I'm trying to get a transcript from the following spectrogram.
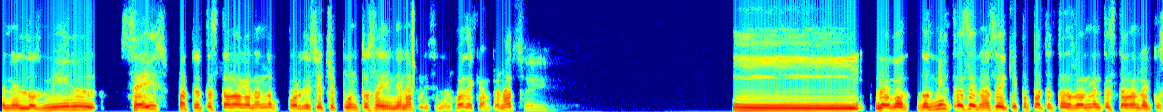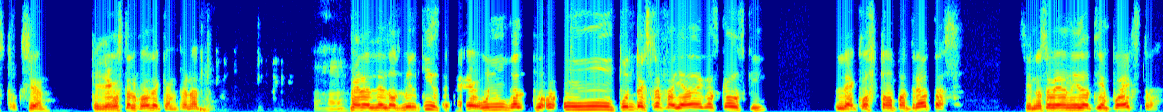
en el 2006 Patriota estaba ganando por 18 puntos a Indianapolis en el juego de campeonato. Sí. Y luego, 2013, en ese equipo Patriotas realmente estaba en reconstrucción, que llegó hasta el juego de campeonato. Pero el del 2015, un, un punto extra fallado de Goskowski le costó a Patriotas. Si no se hubieran ido a tiempo extra.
